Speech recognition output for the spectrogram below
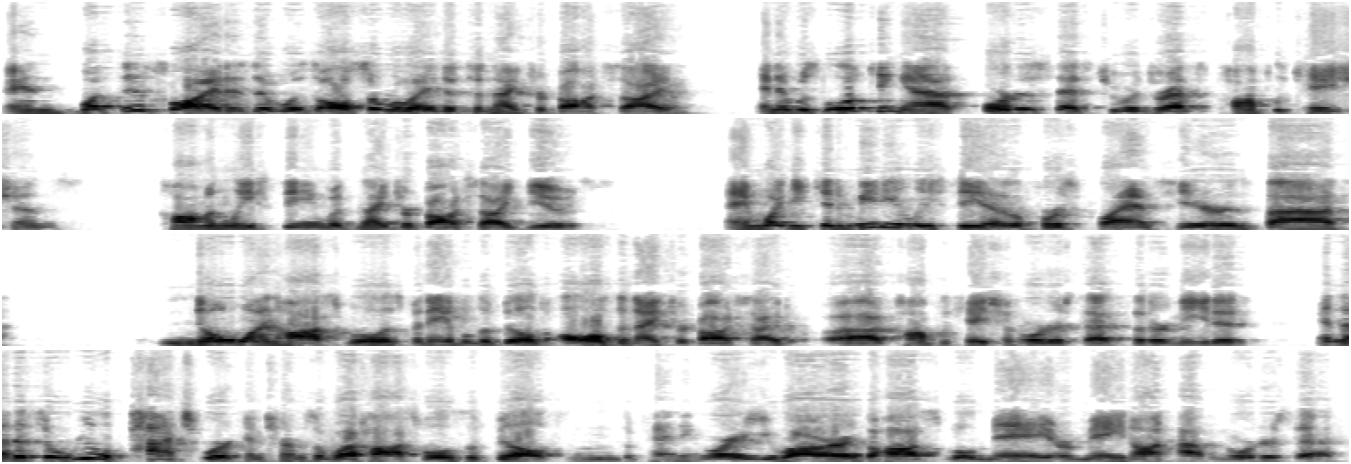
And what this slide is, it was also related to nitric oxide, and it was looking at order sets to address complications commonly seen with nitric oxide use. And what you can immediately see at a first glance here is that no one hospital has been able to build all of the nitric oxide uh, complication order sets that are needed and that it's a real patchwork in terms of what hospitals have built. And depending where you are, the hospital may or may not have an order set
